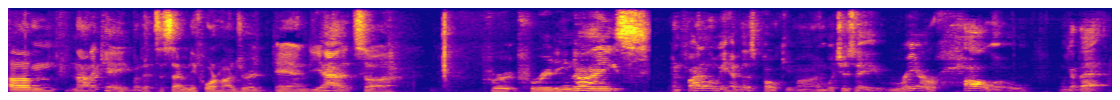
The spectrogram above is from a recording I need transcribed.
Um, not a K, but it's a 7400, and yeah, it's uh, pr pretty nice. And finally, we have this Pokemon, which is a rare holo. Look at that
